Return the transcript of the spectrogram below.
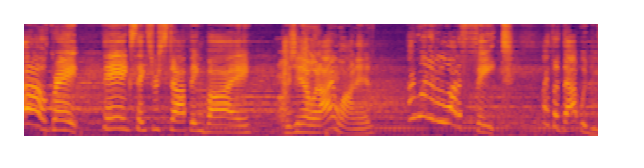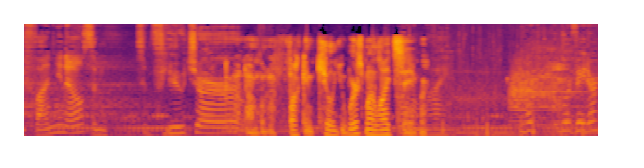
Oh, great. Thanks. Thanks for stopping by. Because you know what I wanted? I wanted a lot of fate. I thought that would be fun, you know, some some future. I'm gonna fucking kill you. Where's my Oh lightsaber? my. Lord, Lord Vader,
